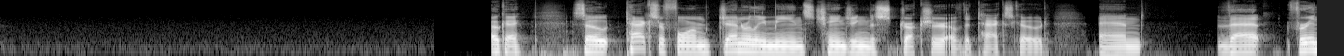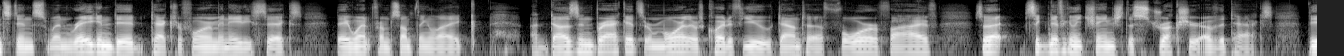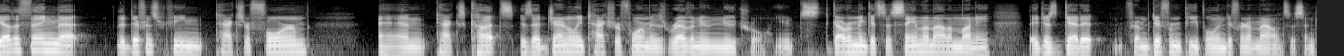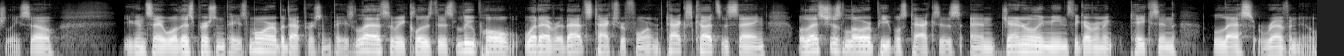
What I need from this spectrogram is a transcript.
Okay. So tax reform generally means changing the structure of the tax code. And that, for instance, when Reagan did tax reform in 86, they went from something like a dozen brackets or more, there was quite a few, down to four or five. So that significantly changed the structure of the tax. The other thing that the difference between tax reform and tax cuts is that generally tax reform is revenue neutral. You, government gets the same amount of money, they just get it from different people in different amounts, essentially. So you can say, well, this person pays more, but that person pays less, so we close this loophole, whatever. That's tax reform. Tax cuts is saying, well, let's just lower people's taxes, and generally means the government takes in less revenue.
